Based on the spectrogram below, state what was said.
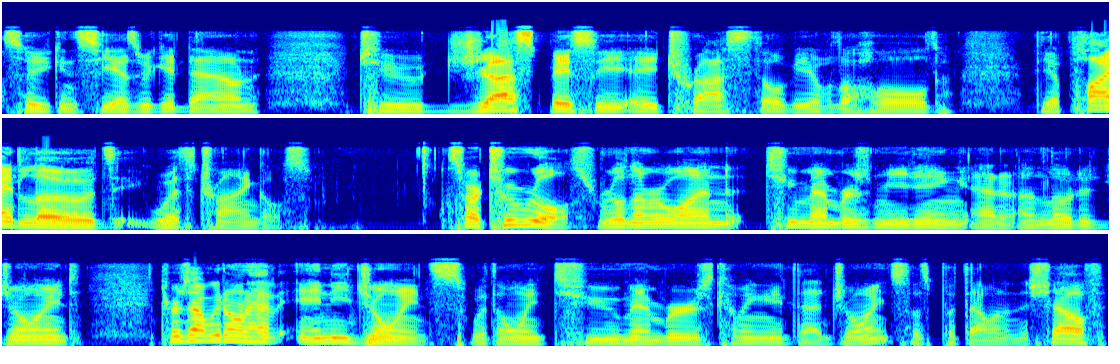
So you can see as we get down to just basically a truss, they'll be able to hold the applied loads with triangles. So our two rules. Rule number one, two members meeting at an unloaded joint. Turns out we don't have any joints with only two members coming into that joint, so let's put that one on the shelf.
